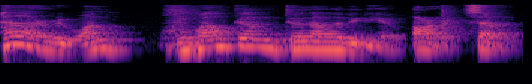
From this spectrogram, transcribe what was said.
Hello everyone, welcome to another video. Alright, so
